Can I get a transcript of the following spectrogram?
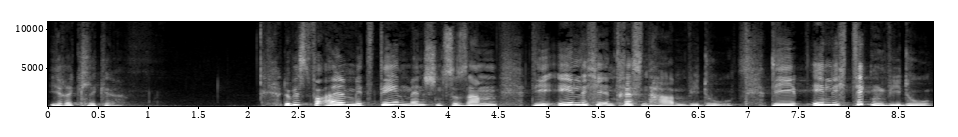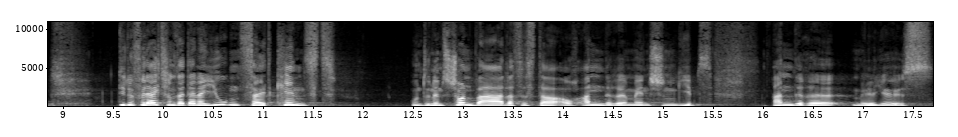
ihre Clique. Du bist vor allem mit den Menschen zusammen, die ähnliche Interessen haben wie du, die ähnlich ticken wie du, die du vielleicht schon seit deiner Jugendzeit kennst. Und du nimmst schon wahr, dass es da auch andere Menschen gibt, andere Milieus.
